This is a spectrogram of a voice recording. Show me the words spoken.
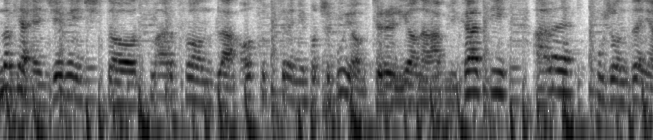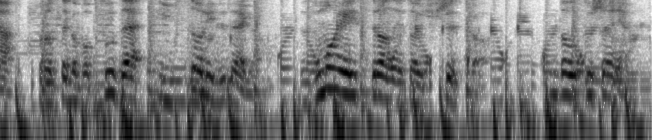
Nokia N9 to smartfon dla osób, które nie potrzebują tryliona aplikacji, ale urządzenia prostego w obsłudze i solidnego. Z mojej strony to już wszystko. Do usłyszenia.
